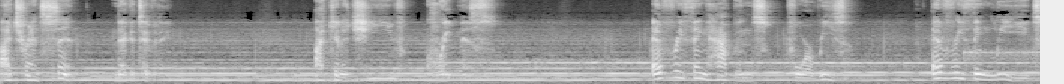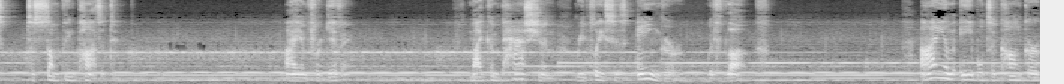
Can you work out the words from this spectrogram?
I transcend negativity. I can achieve greatness. Everything happens for a reason. Everything leads to something positive. I am forgiving. My compassion replaces anger with love. I am able to conquer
